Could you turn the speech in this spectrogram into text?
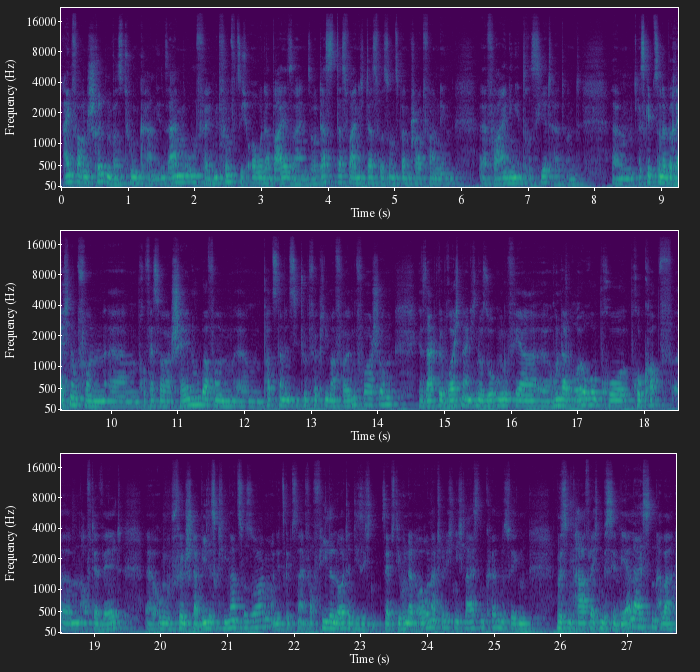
einfachen Schritten was tun kann, in seinem Umfeld, mit 50 Euro dabei sein, so, das, das war eigentlich das, was uns beim Crowdfunding äh, vor allen Dingen interessiert hat. Und es gibt so eine Berechnung von ähm, Professor Schellenhuber vom ähm, Potsdam Institut für Klimafolgenforschung. Er sagt, wir bräuchten eigentlich nur so ungefähr 100 äh, Euro pro, pro Kopf auf der Welt, äh, um für ein stabiles Klima zu sorgen. Und jetzt gibt es einfach viele Leute, die sich selbst die 100 Euro natürlich nicht leisten können. Deswegen müssen ein paar vielleicht ein bisschen mehr leisten. Aber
